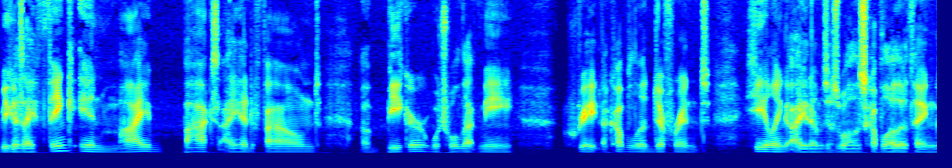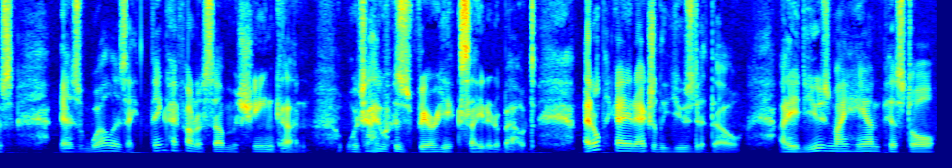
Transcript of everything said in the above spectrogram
because I think in my box, I had found a beaker, which will let me create a couple of different healing items as well as a couple other things, as well as I think I found a submachine gun, which I was very excited about. I don't think I had actually used it though. I had used my hand pistol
